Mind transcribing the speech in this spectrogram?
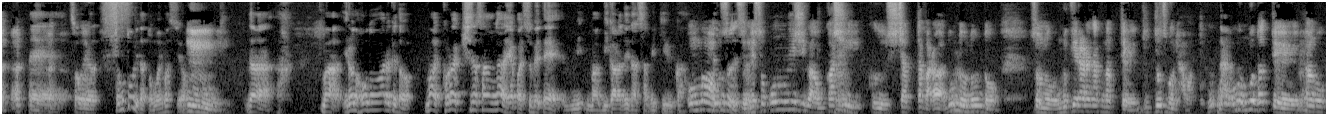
ええそういう、その通りだと思いますよ。うん。だから、まあ、いろんな報道はあるけど、まあ、これは岸田さんがやっぱり全て、みまあ、身から出たサビっていうか、まあそうですよね。そこのネジがおかしくしちゃったから、どんどんどんどん、その、抜けられなくなって、どドツボにはまっていく。なるほどもう、もうだって、うんあの、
